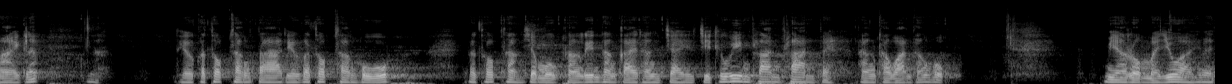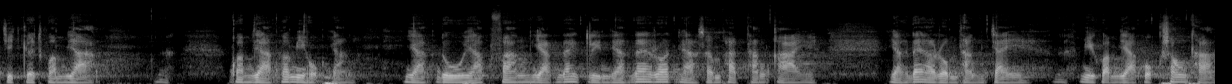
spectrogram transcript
มาอีกแล้วเดี๋ยวกระทบทางตา เดี๋ยวกระทบทางหู กระทบทางจมูกทางลิ้นทางกายทางใจ จิตก็วิ่งพล่านพล่านไปทางทวารทั้งหกมีอารมณ์มายั่วใช่ไหมจิตเกิดความอยาก ความอยากก็มีหกอย่าง อยากดูอยากฟัง อยากได้กลิ่น อยากได้รสอยากสัมผัสทางกาย อยากได้อารมณ์ทางใจ มีความอยากหกช่องทาง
